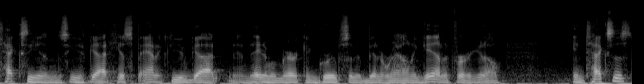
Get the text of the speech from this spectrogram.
Texians, you've got Hispanic, you've got Native American groups that have been around again for, you know, in Texas,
